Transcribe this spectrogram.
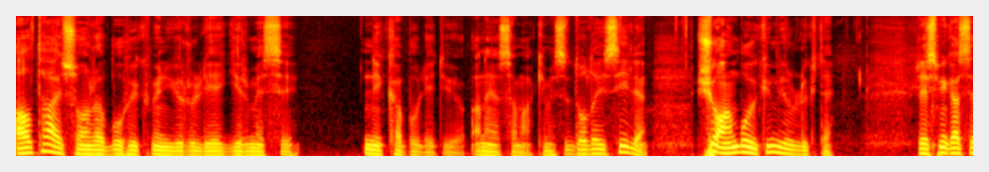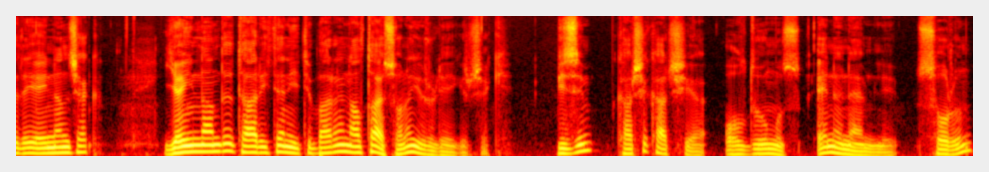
6 ay sonra bu hükmün yürürlüğe girmesini kabul ediyor Anayasa Mahkemesi. Dolayısıyla şu an bu hüküm yürürlükte. Resmi gazetede yayınlanacak. Yayınlandığı tarihten itibaren 6 ay sonra yürürlüğe girecek. Bizim karşı karşıya olduğumuz en önemli sorun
